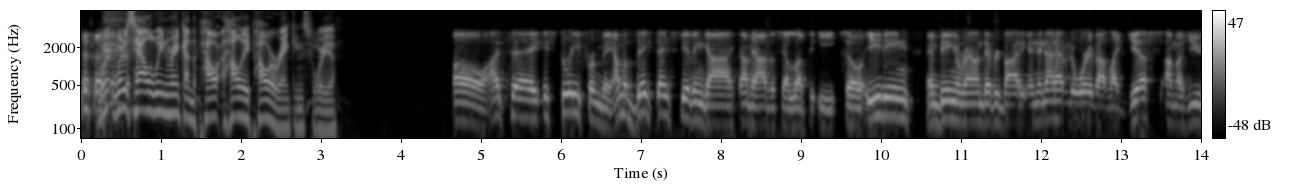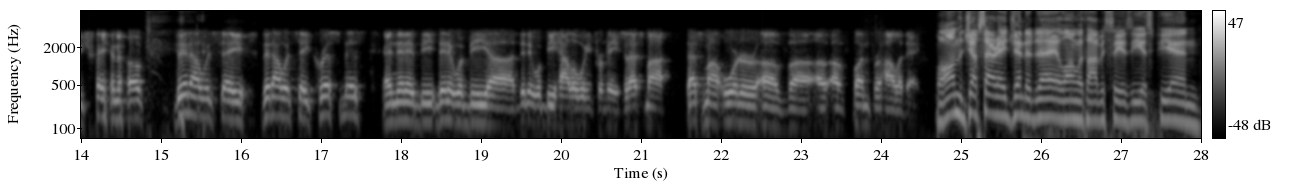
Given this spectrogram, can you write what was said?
Where, where does Halloween rank on the power holiday power rankings for you? Oh, I'd say it's three for me. I'm a big Thanksgiving guy. I mean, obviously, I love to eat. So eating and being around everybody, and then not having to worry about like gifts, I'm a huge fan of. Then I would say, then I would say Christmas, and then it'd be, then it would be, uh, then it would be Halloween for me. So that's my, that's my order of, uh, of, of fun for holiday. Well, on the Jeff Saturday agenda today, along with obviously his ESPN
